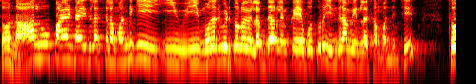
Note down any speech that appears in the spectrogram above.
సో నాలుగు పాయింట్ ఐదు లక్షల మందికి ఈ ఈ మొదటి విడతలో లబ్ధిదారులు ఎంపిక చేయబోతున్నారు. ఇందిరా ఇండ్లకు సంబంధించి. సో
